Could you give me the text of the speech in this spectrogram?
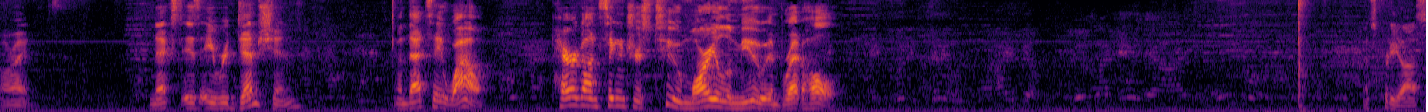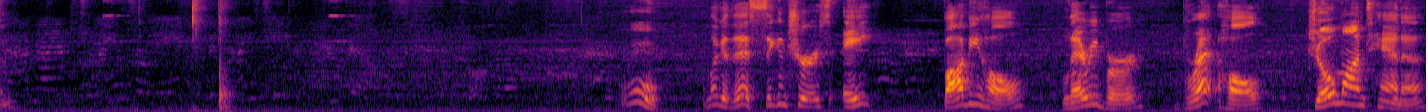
All right. Next is a redemption and that's a wow. Paragon Signatures 2, Mario Lemieux and Brett Hull. That's pretty awesome. Ooh, look at this. Signatures 8, Bobby Hull, Larry Bird, Brett Hull, Joe Montana,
